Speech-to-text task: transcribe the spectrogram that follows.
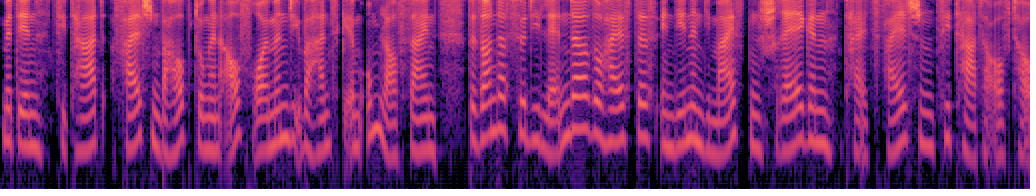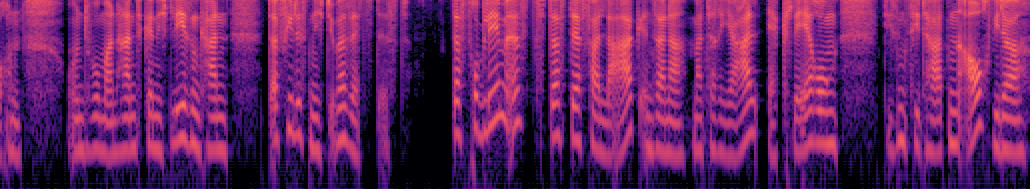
mit den Zitat falschen Behauptungen aufräumen, die über Handke im Umlauf seien, besonders für die Länder, so heißt es, in denen die meisten schrägen, teils falschen Zitate auftauchen und wo man Handke nicht lesen kann, da vieles nicht übersetzt ist. Das Problem ist, dass der Verlag in seiner Materialerklärung diesen Zitaten auch wieder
